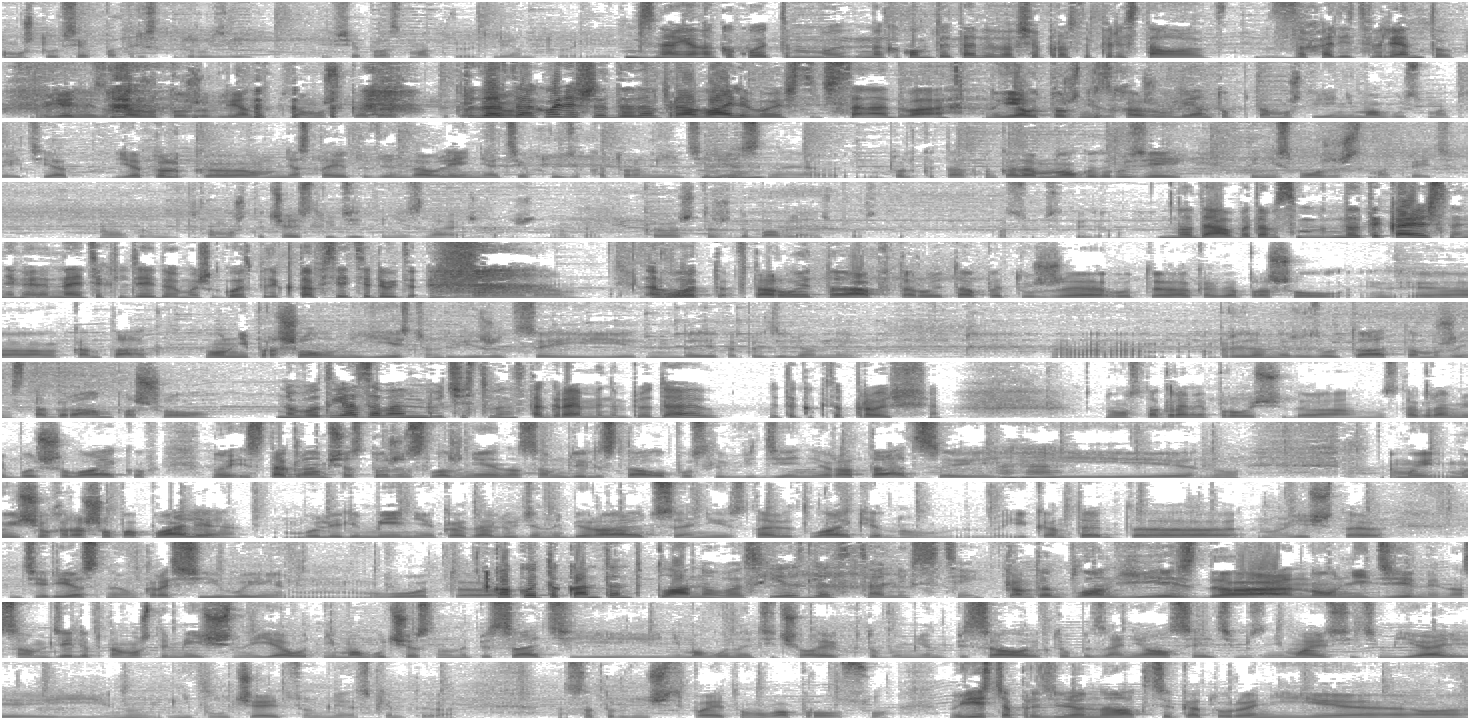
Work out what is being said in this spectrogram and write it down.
потому что у всех по 300 друзей, и все просматривают ленту. И... Не знаю, я на какой-то на каком-то этапе вообще просто перестала заходить в ленту. Но я не захожу тоже в ленту, потому что когда... Туда заходишь и туда проваливаешься часа на два. Но я вот тоже не захожу в ленту, потому что я не могу смотреть. Я, я только... У меня стоит уведомление о тех людях, которые мне интересны. Только так. Но когда много друзей, ты не сможешь смотреть. Ну, как бы, потому что часть людей ты не знаешь даже. Ну, конечно, ты же добавляешь просто, по сути, дело. Ну да, потом натыкаешься на, них- на этих людей думаешь, господи, кто все эти люди? Да-да-да. Вот. Вот, второй этап. Второй этап это уже вот э, когда прошел э, контакт. Но он не прошел, он есть, он движется и дает определенный э, определенный результат. Там уже Инстаграм пошел. Ну вот я за вами чисто в Инстаграме наблюдаю. Это как-то проще. Ну, в Инстаграме проще, да. В Инстаграме больше лайков. Но Инстаграм сейчас тоже сложнее, на самом деле, стало после введения ротации. Мгм. И, ну, мы, мы еще хорошо попали, более или менее, когда люди набираются, они ставят лайки, ну, и контент, э, ну, я считаю, интересный, он красивый, вот. э. Какой-то контент-план у вас есть для социальных сетей? Контент-план есть, да, но он недельный на самом деле, потому что месячный я вот не могу честно написать и не могу найти человека, кто бы мне написал и кто бы занялся этим, занимаюсь этим я, и, и, ну, не получается у меня с кем-то сотрудничать по этому вопросу. Но есть определенные акции, которые они э,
